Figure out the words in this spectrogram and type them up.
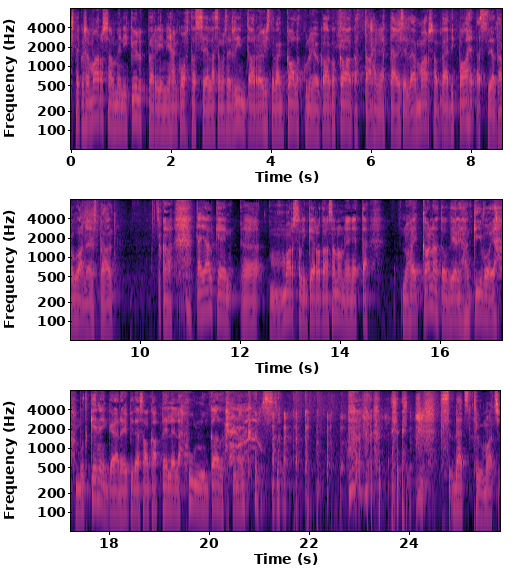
sitten kun se Marshall meni kylppäriin, niin hän kohtasi siellä semmoisen rintaa röyhistävän kalkkunen, joka alkoi kaakattaa hänelle täysillä. Ja Marshall päätti paeta sieltä huoneestaan Tämän jälkeen Marshallin kerrotaan sanoneen, että No hei, kanat on vielä ihan kivoja, mutta kenenkään ei pitäisi alkaa pelleillä hullun kalkkunan kanssa. That's too much.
